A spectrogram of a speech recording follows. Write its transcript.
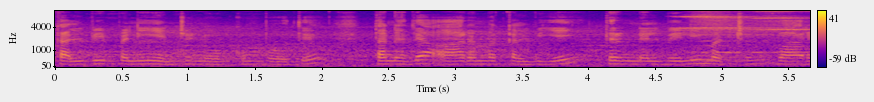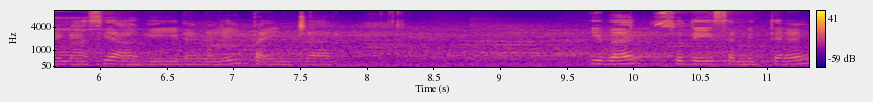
கல்வி பணி என்று நோக்கும்போது தனது ஆரம்ப கல்வியை திருநெல்வேலி மற்றும் வாரணாசி ஆகிய இடங்களில் பயின்றார். இவர் சுதேசமித்திரன்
